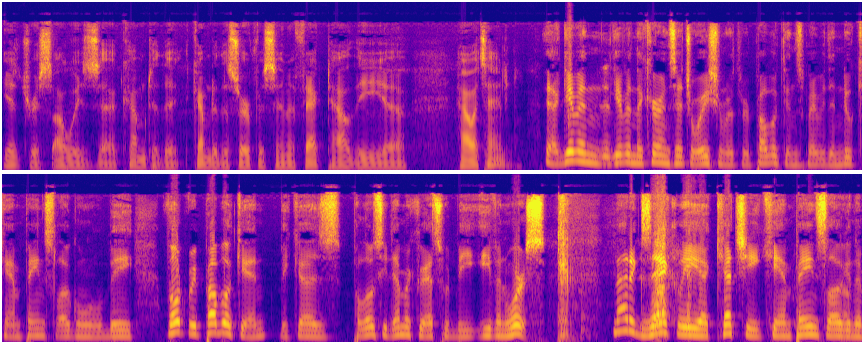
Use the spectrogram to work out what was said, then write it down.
interests always uh, come to the come to the surface and affect how the uh, how it's handled. Yeah, given given the current situation with Republicans, maybe the new campaign slogan will be "Vote Republican" because Pelosi Democrats would be even worse. Not exactly a catchy campaign slogan to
